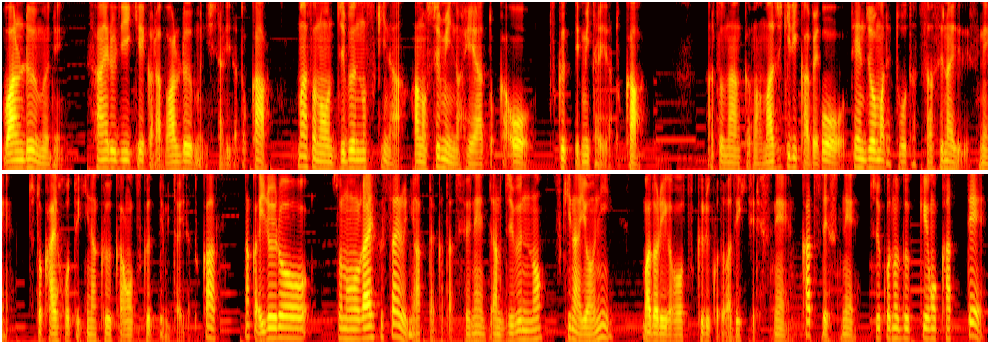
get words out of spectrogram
ワンルームに、3LDK からワンルームにしたりだとか、まあその自分の好きなあの趣味の部屋とかを作ってみたりだとか、あとなんかまあ間仕切り壁を天井まで到達させないでですね、ちょっと開放的な空間を作ってみたりだとか、なんかいろいろそのライフスタイルに合った形でね、あの自分の好きなように間取り画を作ることができてですね、かつですね、中古の物件を買って、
